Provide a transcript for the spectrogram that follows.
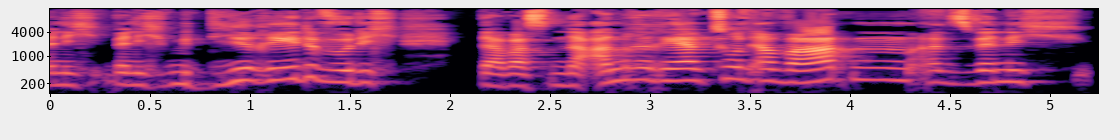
wenn ich, wenn ich mit dir rede, würde ich da was, eine andere Reaktion erwarten, als wenn ich,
